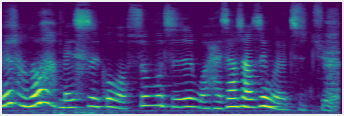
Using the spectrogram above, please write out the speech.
我就想说哇，没试过，殊不知我还是要相信我的直觉。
